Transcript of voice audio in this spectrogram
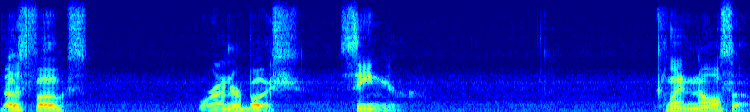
those folks were under Bush Sr. Clinton also.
